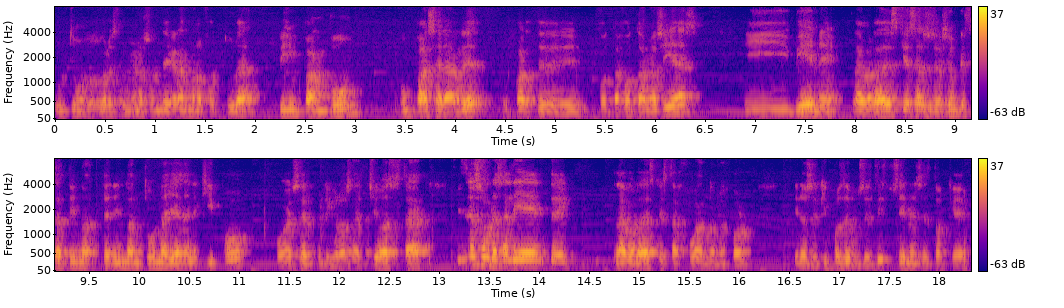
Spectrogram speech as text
últimos dos goles al menos son de gran manufactura. Pim, pam, pum. Un pase a la red por parte de JJ Macías. Y bien, ¿eh? La verdad es que esa asociación que está teniendo, teniendo Antuna ya en el equipo puede ser peligrosa. Chivas está, está sobresaliente. La verdad es que está jugando mejor. Y los equipos de Bucetich tienen ese toque, ¿eh?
